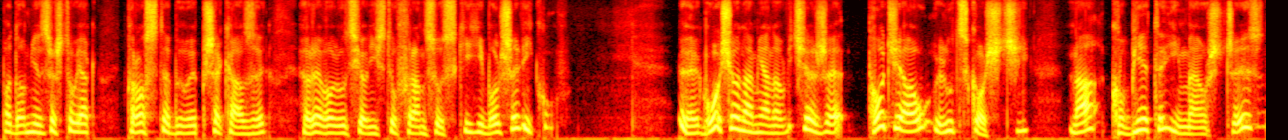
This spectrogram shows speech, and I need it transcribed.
podobnie zresztą jak proste były przekazy rewolucjonistów francuskich i bolszewików. Głosi ona mianowicie, że podział ludzkości na kobiety i mężczyzn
